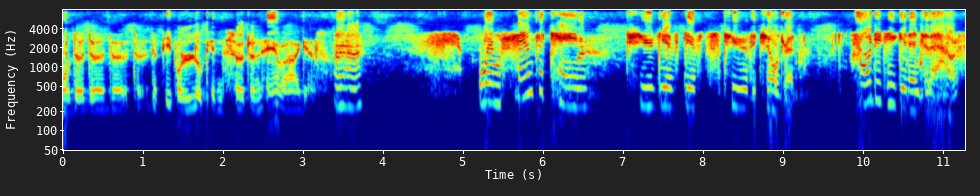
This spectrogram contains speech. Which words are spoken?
or the, the, the, the, people look in certain era I guess hmm When Santa came to give gifts to the children, how did he get into the house?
